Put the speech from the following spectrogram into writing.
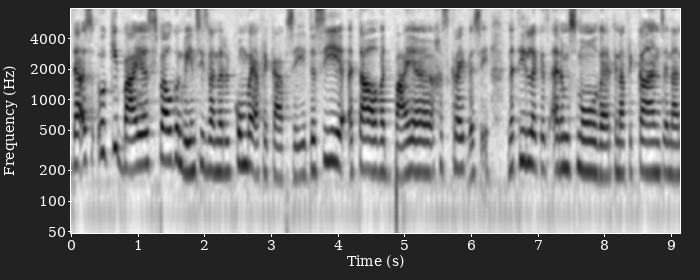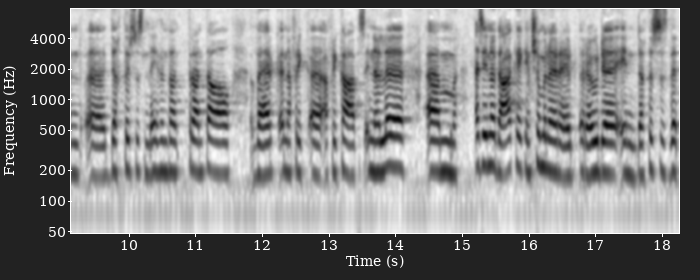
daar is ook nie baie spelkonvensies wanneer dit kom by Afrikaans nie. Dis 'n taal wat baie geskryf is nie. Natuurlik is Adam Small werk in Afrikaans en dan uh, digters soos Nathan Trantaal werk in Afrik uh, Afrikaans en hulle um as jy nou daar kyk en Chimene Rode en digters soos dit,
